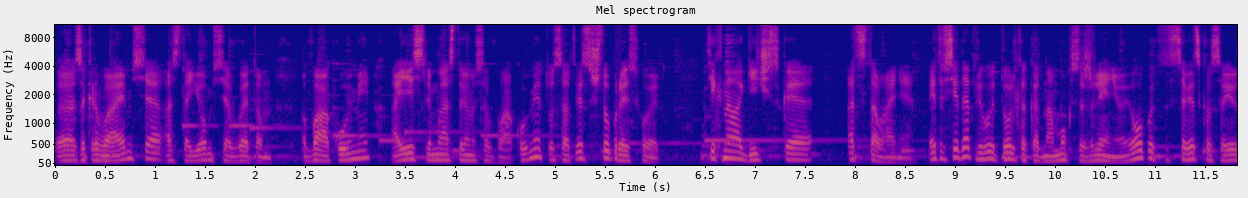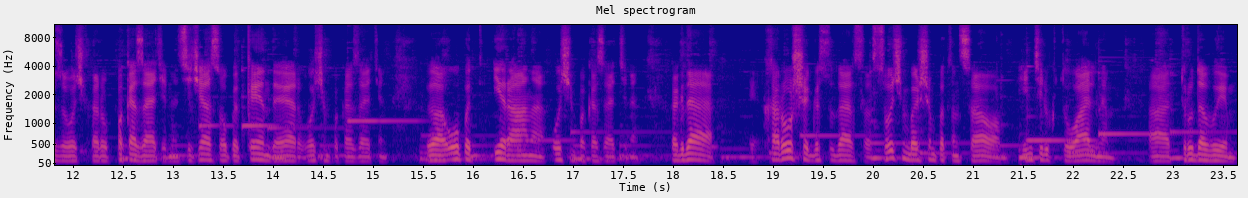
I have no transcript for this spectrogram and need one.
э, закрываемся, остаемся в этом вакууме, а если мы остаемся в вакууме, то, соответственно, что происходит? Технологическое отставание. Это всегда приводит только к одному, к сожалению. И опыт Советского Союза очень хороший, показательный. Сейчас опыт КНДР очень показателен. Э, Опыт Ирана очень показателен. Когда хорошее государство с очень большим потенциалом, интеллектуальным, трудовым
